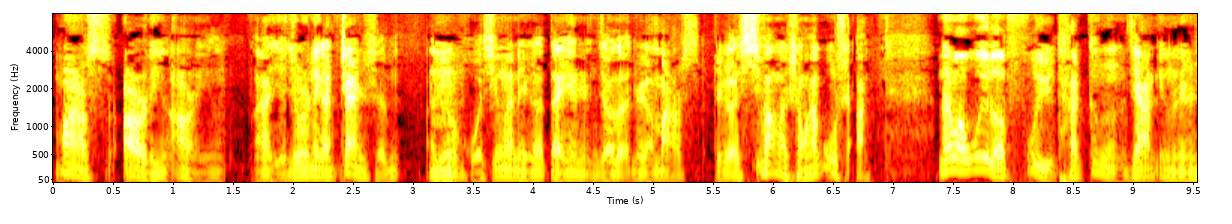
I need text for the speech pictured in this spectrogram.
Mars 二零二零啊，也就是那个战神。啊，就是火星的那个代言人叫的这个 Mars，这个西方的神话故事啊。那么为了赋予它更加令人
